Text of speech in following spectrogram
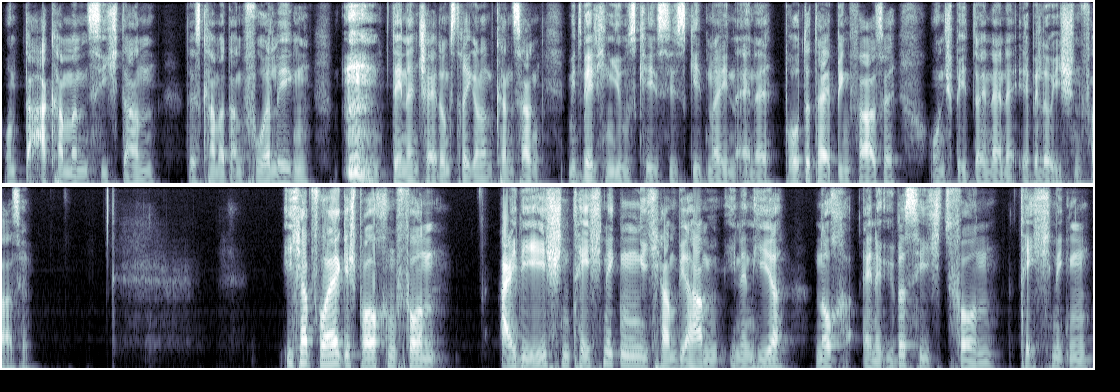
Und da kann man sich dann das kann man dann vorlegen den Entscheidungsträgern und kann sagen, mit welchen Use Cases geht man in eine Prototyping-Phase und später in eine Evaluation-Phase. Ich habe vorher gesprochen von Ideation-Techniken. Ich hab, wir haben Ihnen hier noch eine Übersicht von Techniken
